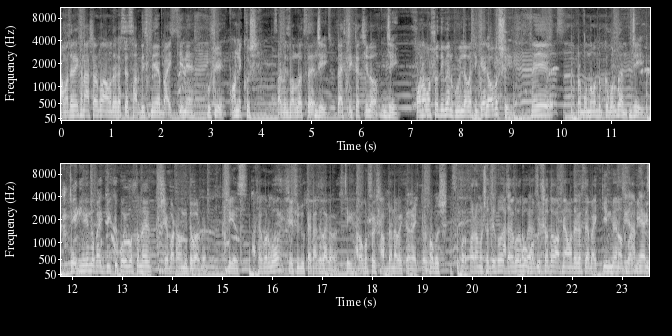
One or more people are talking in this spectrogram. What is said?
আমাদের এখানে আসার পর আমাদের কাছে সার্ভিস নিয়ে বাইক কিনে খুশি? অনেক খুশি। সার্ভিস ভালো লাগছে? জি। প্রাইস ঠিকঠাক ছিল? জি। পরামর্শ দিবেন কুমিল্লাবাসীকে? অবশ্যই। আপনি আপনার বন্ধু বান্ধবকে বলবেন? জি আপনি কিন্তু বাইক বিক্রি পরিবর্তনের সেবাটাও নিতে পারবেন। ঠিক আছে। আশা করব সেই সুযোগটা কাজে লাগাবেন। ঠিক আর অবশ্যই সাবধানে বাইকটা রাইড করবেন। অবশ্যই। আচ্ছা, পরামর্শ দেব আশা করব ভবিষ্যতেও আপনি আমাদের কাছে বাইক কিনবেন অথবা বিক্রি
